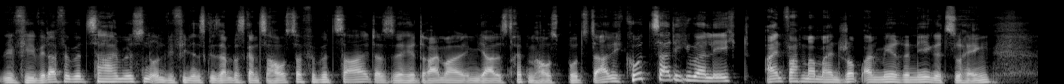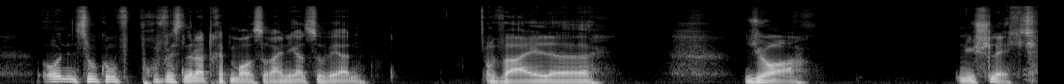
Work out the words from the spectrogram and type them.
wie viel wir dafür bezahlen müssen und wie viel insgesamt das ganze Haus dafür bezahlt, dass er hier dreimal im Jahr das Treppenhaus putzt, da habe ich kurzzeitig überlegt, einfach mal meinen Job an mehrere Nägel zu hängen und in Zukunft professioneller Treppenhausreiniger zu werden. Weil, äh, ja, nicht schlecht.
